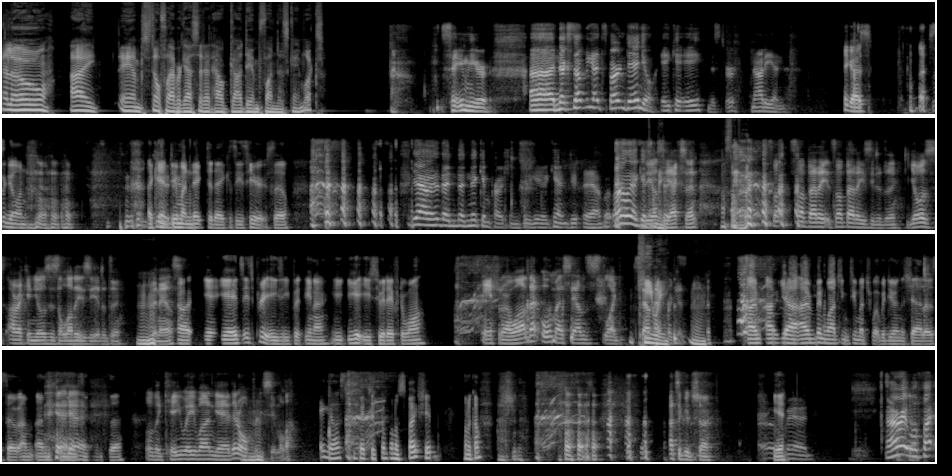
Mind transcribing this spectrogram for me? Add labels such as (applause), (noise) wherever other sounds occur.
Hello. I am still flabbergasted at how goddamn fun this game looks. Same here. Uh, next up, we got Spartan Daniel, aka Mr. Nadian. Hey guys, (laughs) how's it going? (laughs) I can't do my Nick today because he's here. So. (laughs) yeah, the, the Nick impressions you, can't do. Yeah, well, I guess the Aussie accent. it's, not, it's not that it's not that easy to do. Yours, I reckon, yours is a lot easier to do mm-hmm. than ours. Uh, yeah, yeah, it's it's pretty easy, but you know, you, you get used to it after a while after a while. That almost sounds like South Kiwi. African. Mm. (laughs) I'm, I'm, yeah, I've been watching too much what we do in the shadows, so I'm I'm. (laughs) yeah. Uh... Or the Kiwi one, yeah, they're all mm. pretty similar. Hey guys, you to jump on a spaceship. Want to come? (laughs) That's a good show. Oh, yeah. Man. All right. Well, fi-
